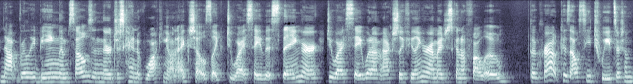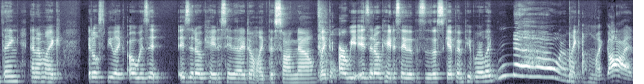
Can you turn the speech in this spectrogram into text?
not really being themselves and they're just kind of walking on eggshells like do I say this thing or do I say what I'm actually feeling or am I just going to follow the crowd cuz I'll see tweets or something and I'm like it'll be like oh is it is it okay to say that I don't like this song now? Like are we is it okay to say that this is a skip? And people are like no! And I'm like oh my god.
